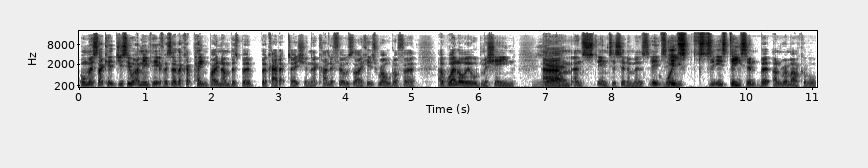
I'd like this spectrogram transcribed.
almost like a. Do you see what I mean, Peter? If I said like a paint by numbers book adaptation, that kind of feels like it's rolled off a, a well-oiled machine Yeah. um, and into cinemas. It's Well, you- it's it's decent but unremarkable.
